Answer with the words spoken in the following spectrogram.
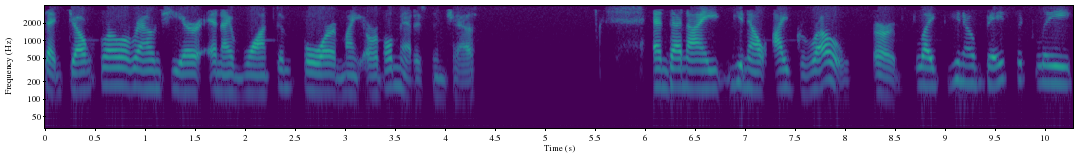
that don't grow around here and I want them for my herbal medicine chest. And then I, you know, I grow herbs. Like, you know, basically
